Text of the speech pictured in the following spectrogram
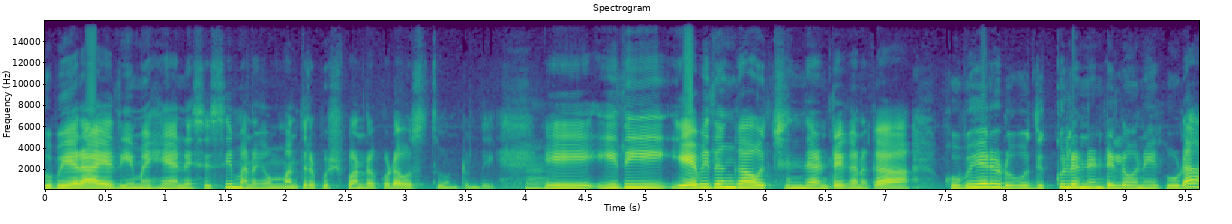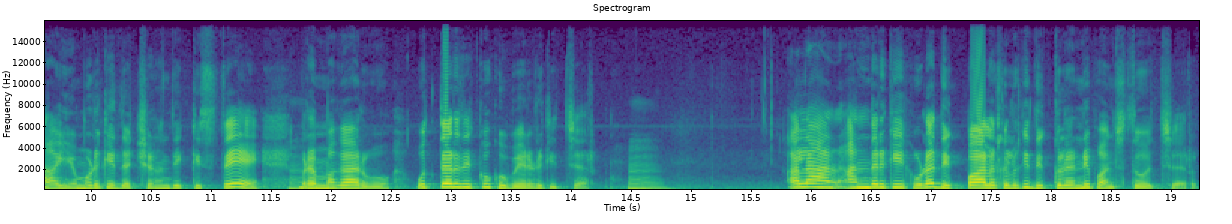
కుబేరాయ ధీమహి అనేసి మనకి మంత్రపుష్పంలో కూడా వస్తూ ఉంటుంది. ఈ ఇది ఏ విధంగా వచ్చింది అంటే గనక కుబేరుడు దిక్కులన్నింటిలోని కూడా యముడికి దక్షిణం దిక్కిస్తే బ్రహ్మగారు ఉత్తర దిక్కు కుబేరుడికి ఇచ్చారు. అలా అందరికీ కూడా దిక్పాలకులకి దిక్కులన్నీ పంచుతూ వచ్చారు.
